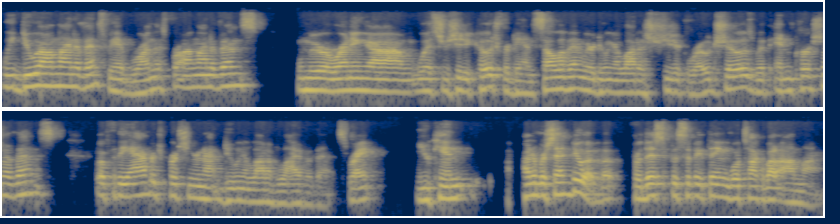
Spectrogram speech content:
we do online events. We have run this for online events. When we were running um, with Strategic Coach for Dan Sullivan, we were doing a lot of strategic road shows with in-person events. But for the average person, you're not doing a lot of live events, right? You can 100% do it, but for this specific thing, we'll talk about online.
